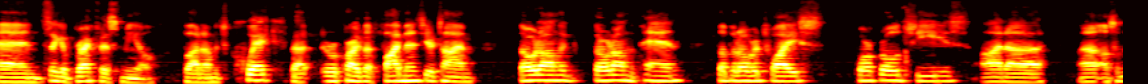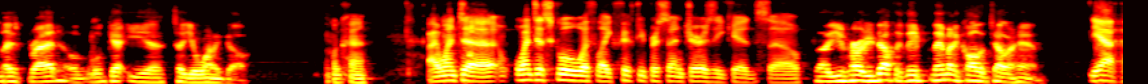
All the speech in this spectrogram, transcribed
and it's like a breakfast meal. But um, it's quick. About it requires about five minutes of your time. Throw it on the throw it on the pan. Flip it over twice. Pork roll cheese on uh on, on some nice bread. Will will get you till you want to go. Okay. I went to went to school with like fifty percent Jersey kids, so So you've heard you definitely they they might call it Taylor ham. yeah,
